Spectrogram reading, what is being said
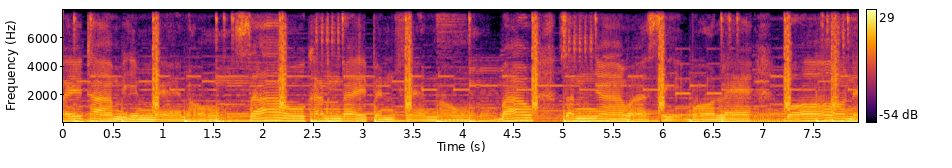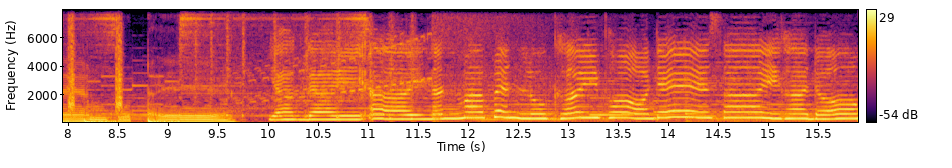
ไปทำอีแม่น้องสาวคันได้เป็นแฟนน้องบ่าวสัญญาว่าสิบ่แลบ่แนมสุดใดอยากได้อายนั้นมาเป็นลูกเคยพ่อเดซายค่าดอง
